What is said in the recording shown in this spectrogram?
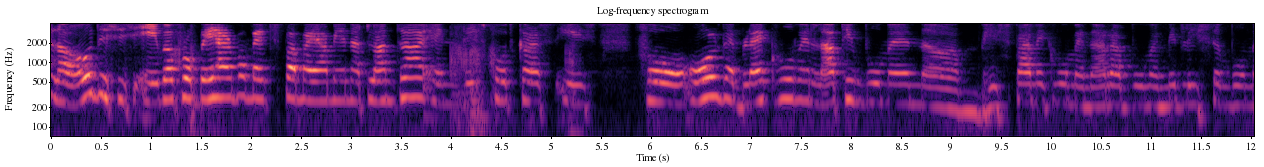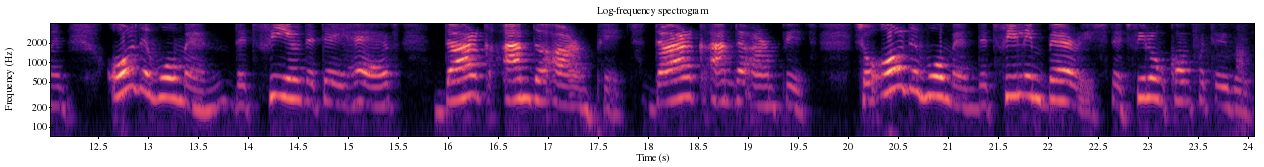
Hello, this is Eva from Bay Harbor Med Spa, Miami, and Atlanta, and this podcast is for all the Black women, Latin women, um, Hispanic women, Arab women, Middle Eastern women, all the women that feel that they have dark under armpits, dark under armpits. So all the women that feel embarrassed, that feel uncomfortable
